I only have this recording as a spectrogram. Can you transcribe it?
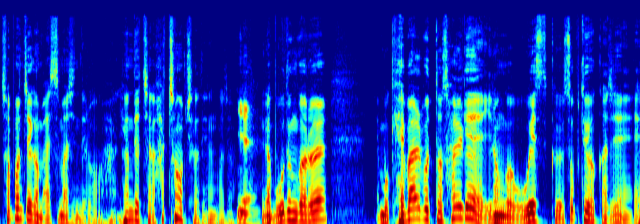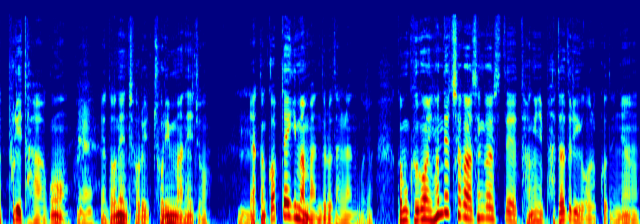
첫 번째가 말씀하신 대로 하- 현대차가 하청업체가 되는 거죠. 예. 그러니까 모든 거를 뭐 개발부터 설계 이런 거 OS 그 소프트웨어까지 애플이 다 하고 예. 야 너넨 조립, 조립만 해줘. 음. 약간 껍데기만 만들어 달라는 거죠. 그럼 그건 현대차가 생각했을 때 당연히 받아들이기 어렵거든요.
